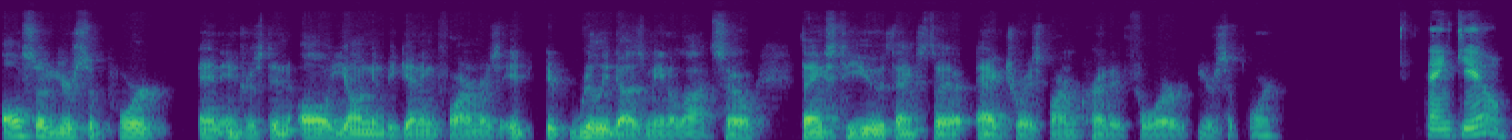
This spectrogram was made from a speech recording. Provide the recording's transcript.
also your support and interest in all young and beginning farmers. It, it really does mean a lot. So thanks to you. Thanks to Ag Choice Farm Credit for your support. Thank you.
